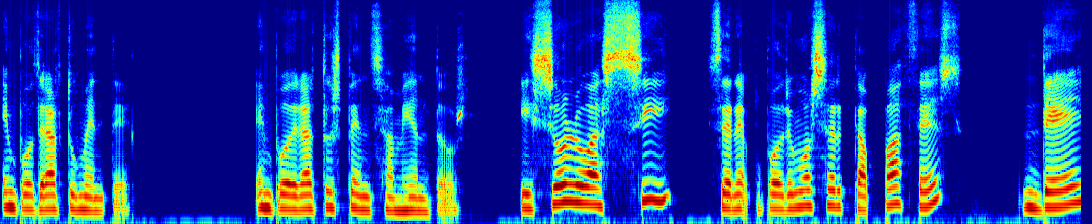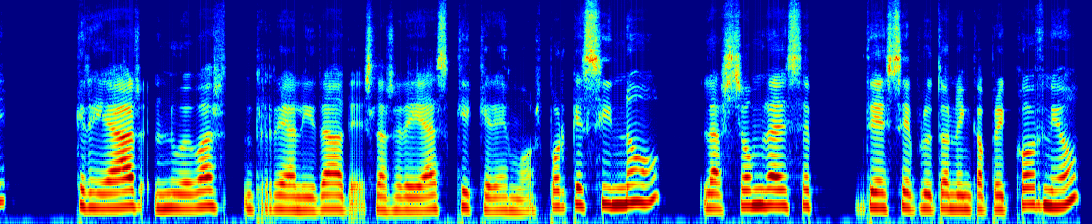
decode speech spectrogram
empoderar tu mente, empoderar tus pensamientos. Y solo así podremos ser capaces de crear nuevas realidades, las realidades que queremos, porque si no, la sombra de ese, de ese Plutón en Capricornio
